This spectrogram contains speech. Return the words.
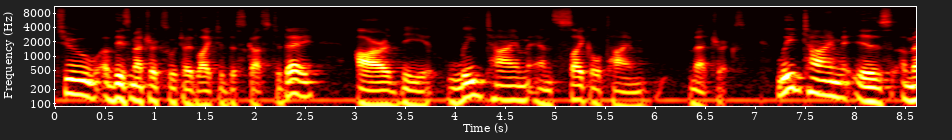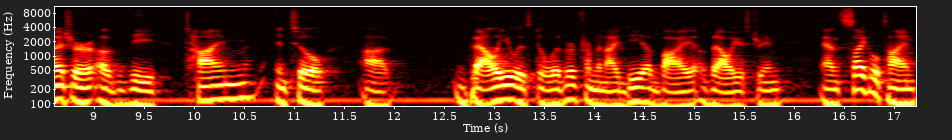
Two of these metrics which I'd like to discuss today are the lead time and cycle time metrics. Lead time is a measure of the time until uh, value is delivered from an idea by a value stream, and cycle time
